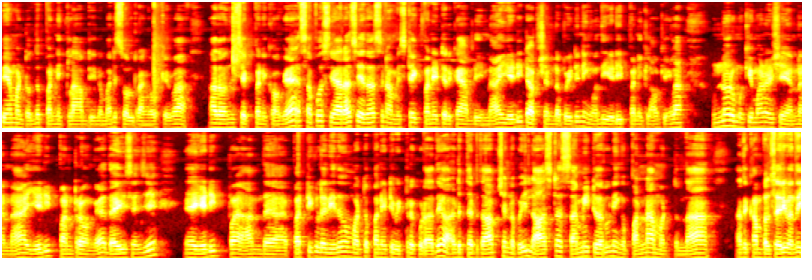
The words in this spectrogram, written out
பேமெண்ட் வந்து பண்ணிக்கலாம் அப்படின்ற மாதிரி சொல்கிறாங்க ஓகேவா அதை வந்து செக் பண்ணிக்கோங்க. சப்போஸ் யாராச்சும் ஏதாச்சும் நான் மிஸ்டேக் பண்ணிகிட்டு இருக்கேன் அப்படின்னா எடிட் ஆப்ஷனில் போய்ட்டு நீங்கள் வந்து எடிட் பண்ணிக்கலாம். ஓகேங்களா இன்னொரு முக்கியமான விஷயம் என்னென்னா எடிட் பண்ணுறவங்க தயவு செஞ்சு எடிட் ப அந்த பர்டிகுலர் இதுவும் மட்டும் பண்ணிவிட்டு விட்டுறக்கூடாது. அடுத்தடுத்த ஆப்ஷனில் போய் லாஸ்ட்டாக சப்மிட் வரல நீங்கள் பண்ணால் மட்டும்தான் அது கம்பல்சரி வந்து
